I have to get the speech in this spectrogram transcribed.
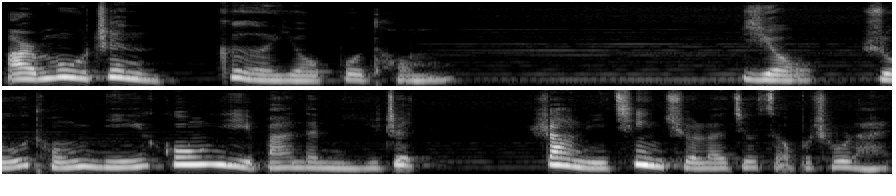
而墓阵各有不同，有如同迷宫一般的迷阵，让你进去了就走不出来，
